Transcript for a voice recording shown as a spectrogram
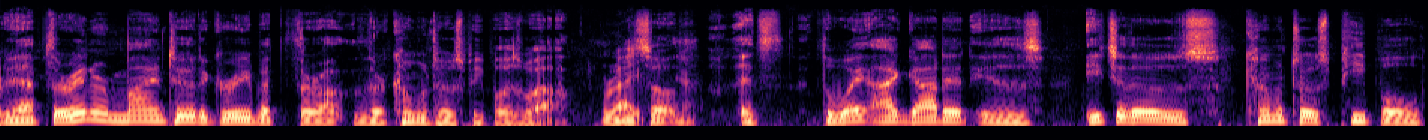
yeah, They're in her mind to a degree, but they're all- they're comatose people as well. right So it's the way I got it is each of those comatose people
